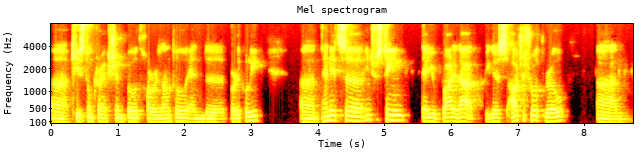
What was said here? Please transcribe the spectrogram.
uh, keystone correction, both horizontal and uh, vertically. Um, and it's interesting that you brought it up because ultra short throw, um,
